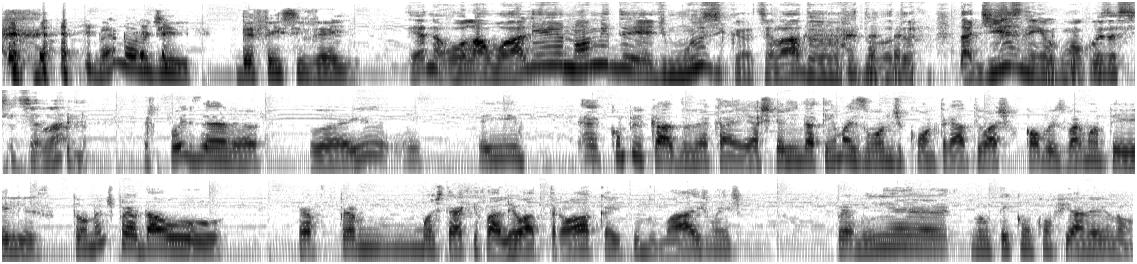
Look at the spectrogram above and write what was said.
não é nome de defensive end. É, não, Olawale é nome de, de música, sei lá, do, do, do, da Disney, alguma coisa assim, sei lá. Né? Pois é, né? Aí e é complicado, né, cara? Eu acho que ele ainda tem mais um ano de contrato eu acho que o Cowboys vai manter ele, pelo menos para dar o. Pra, mostrar que valeu a troca e tudo mais, mas para mim é, não tem como confiar nele, não.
